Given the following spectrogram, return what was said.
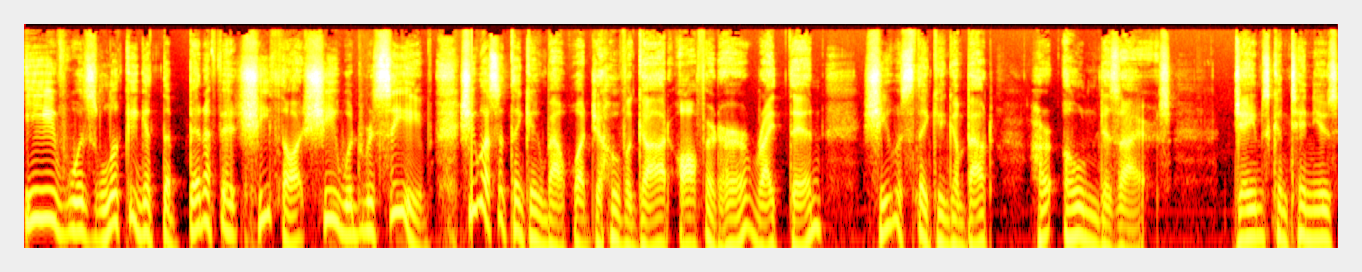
Eve was looking at the benefit she thought she would receive. She wasn't thinking about what Jehovah God offered her right then. She was thinking about her own desires. James continues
